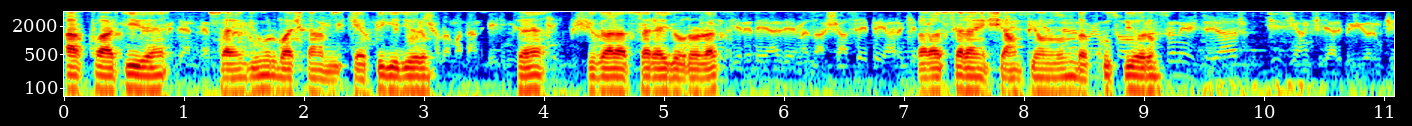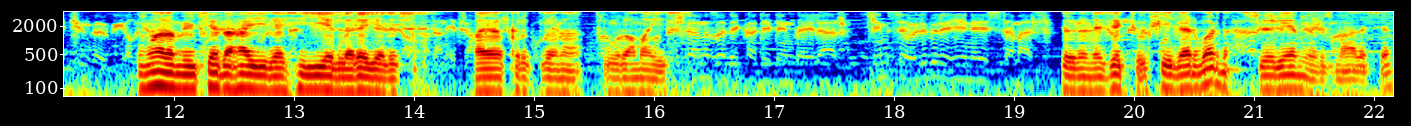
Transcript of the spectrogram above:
AK Parti ve Sayın Cumhurbaşkanımızı tebrik ediyorum. Ve Galatasaraylı olarak Galatasaray'ın şampiyonluğunu da kutluyorum. Umarım ülke daha iyi, iyi yerlere gelir. Hayal kırıklığına uğramayız. Bakışlarınıza dikkat edin beyler. Kimse ölü bir rehine istemez. Söylenecek çok şeyler var da söyleyemiyoruz maalesef.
